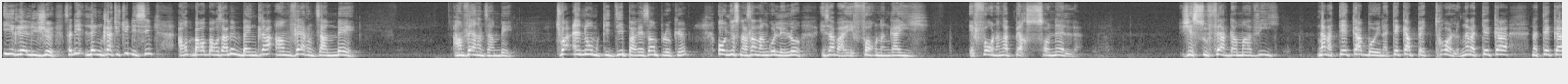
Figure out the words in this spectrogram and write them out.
irréligieux. C'est-à-dire, l'ingratitude ici, ingrat envers Nzambé. Envers Nzambé. Tu vois, un homme qui dit, par exemple, que Oh, nous sommes dans lelo, ils ont effort nangai, effort nanga personnel. J'ai souffert dans ma vie. nga nateka boye nateka pétrole nga nateka nateka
